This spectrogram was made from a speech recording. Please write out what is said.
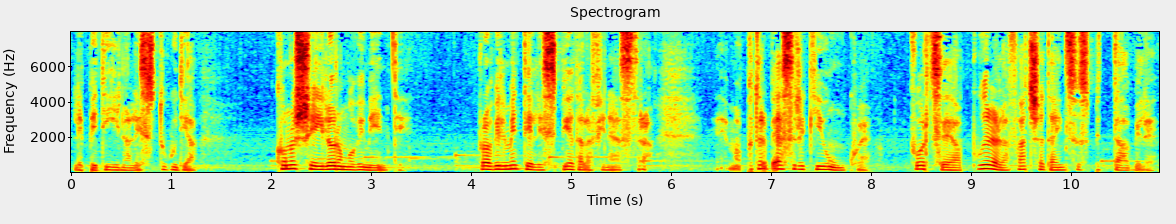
le pedina, le studia, conosce i loro movimenti. Probabilmente le spia dalla finestra, eh, ma potrebbe essere chiunque. Forse ha pure la faccia da insospettabile.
